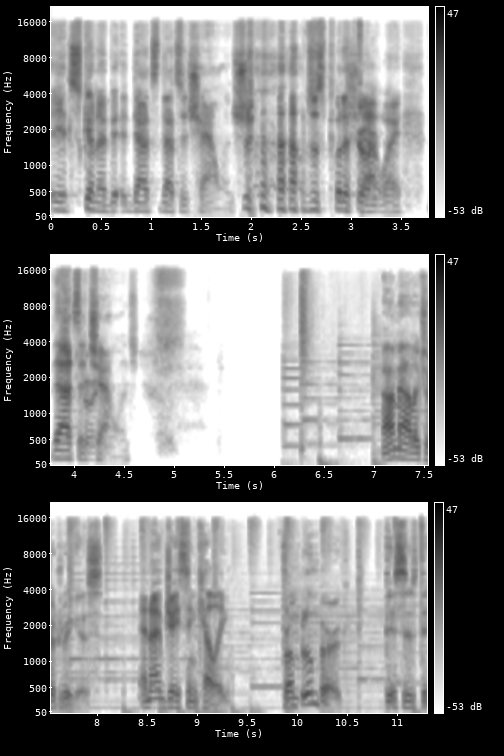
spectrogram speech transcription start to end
it's gonna be that's that's a challenge. I'll just put it Sure. that way. That's Sure. a challenge. I'm Alex Rodriguez. And I'm Jason Kelly. From Bloomberg, this is The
